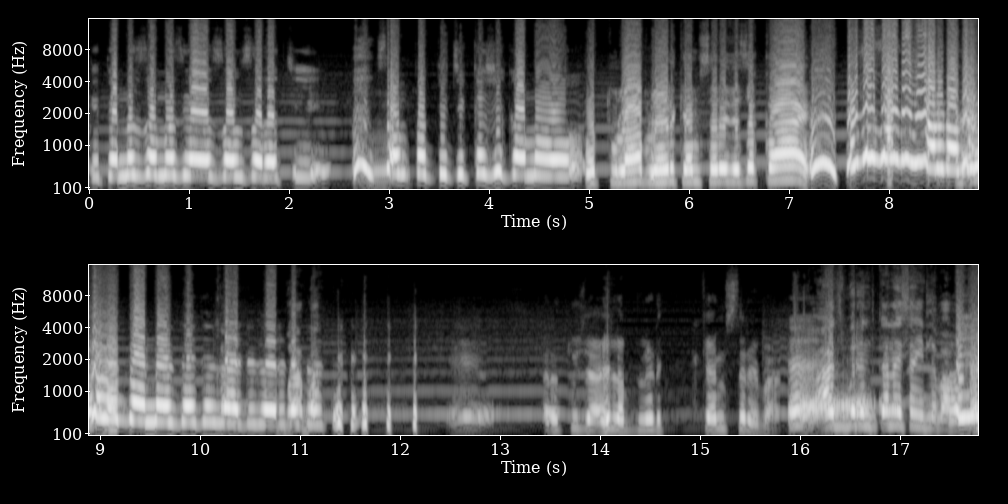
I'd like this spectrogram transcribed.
की त्यांना समज या संसाराची संपत्तीची कशी कमाव? पण तुला ब्लड कॅन्सर आहे त्याचं काय? त्याच्यासाठी ओरडत होते त्यांना त्याच्यासाठी ओरडत. होते. अरे तुझ्या आईला ब्लड कॅन्सर आहे बा. आजपर्यंत का नाही सांगितलं बाबा?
